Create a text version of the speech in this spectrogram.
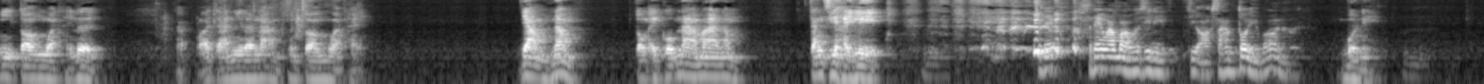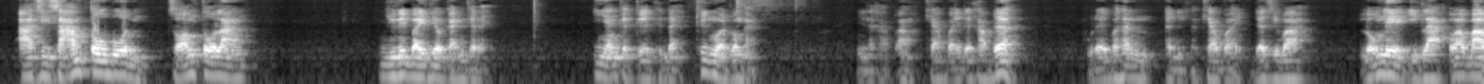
มีตองงวดให้เลย ครับอาจารย์นิรนามเป็นตองงวดให้ย้ำนํต้องไอ้กบหน้ามานำจังสิให้เลขแสดงแสดงว่าบอกว่าสินี่สิออกสามตัวอีกบ่เนาะบนนี่อาจสิสามตัวบนสองตัวล่าง อยู่ในใบเดียวกันก็ได้ อีหยังก็เกิดขึ้นได้คืองวดว่างั้นนี่นะครับอ้าวแคปไว้เด้อครับ เด้อผู้ใดบ่ท่านอันนี้ก็แคปไว้เดี๋ยวสิว่าหลงเลขอีกละว่าเบ้า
